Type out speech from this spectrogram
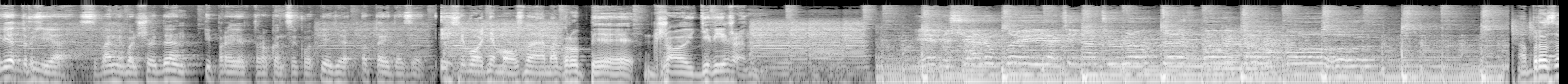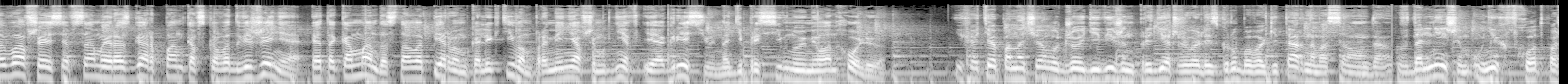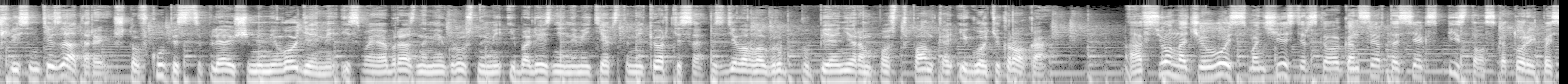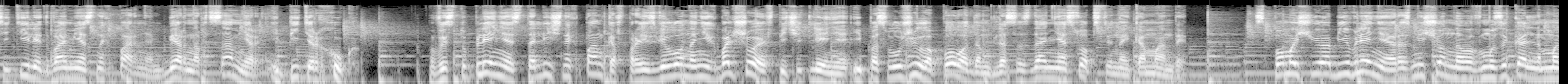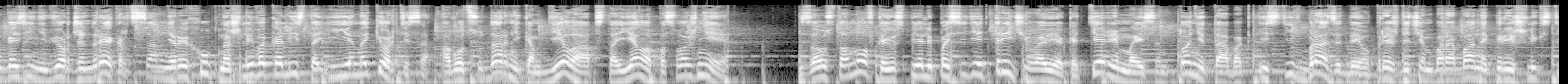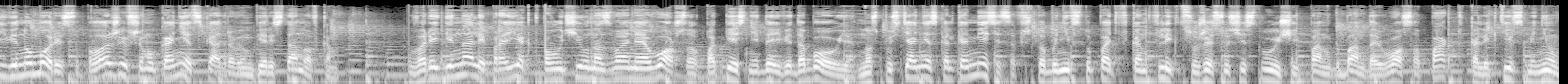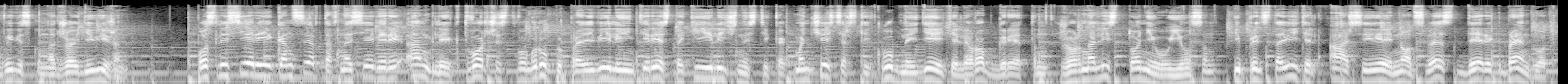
Привет, друзья! С вами Большой Дэн и проект Рок-энциклопедия от A до Z. И сегодня мы узнаем о группе Joy Division. In the shadow play, acting out your own death, knowing no more. Образовавшаяся в самый разгар панковского движения, эта команда стала первым коллективом, променявшим гнев и агрессию на депрессивную меланхолию. И хотя поначалу Joy Division придерживались грубого гитарного саунда, в дальнейшем у них в ход пошли синтезаторы, что в купе с цепляющими мелодиями и своеобразными грустными и болезненными текстами Кертиса сделало группу пионером постпанка и готик-рока. А все началось с манчестерского концерта Sex Pistols, который посетили два местных парня – Бернард Самнер и Питер Хук. Выступление столичных панков произвело на них большое впечатление и послужило поводом для создания собственной команды. С помощью объявления, размещенного в музыкальном магазине Virgin Records, Самнер и Хук нашли вокалиста Иена Кертиса, а вот с ударником дело обстояло посложнее – за установкой успели посидеть три человека – Терри Мейсон, Тони Табак и Стив Бразидейл, прежде чем барабаны перешли к Стивену Моррису, положившему конец кадровым перестановкам. В оригинале проект получил название Warsaw по песне Дэвида Боуи, но спустя несколько месяцев, чтобы не вступать в конфликт с уже существующей панк-бандой Warsaw Pact, коллектив сменил вывеску на Joy Division. После серии концертов на севере Англии к творчеству группы проявили интерес такие личности, как манчестерский клубный деятель Роб Греттон, журналист Тони Уилсон и представитель RCA Northwest Дерек Брэндвуд.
